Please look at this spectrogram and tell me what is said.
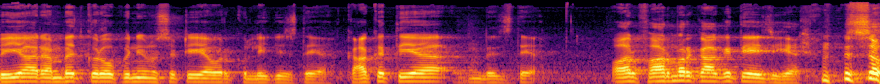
बी आर अंबेडकर ओपन यूनिवर्सिटी और कुलीग इज़ दिया काकतिया इज़ दिया और फार्मर काकतिया इज़ हियर। सो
